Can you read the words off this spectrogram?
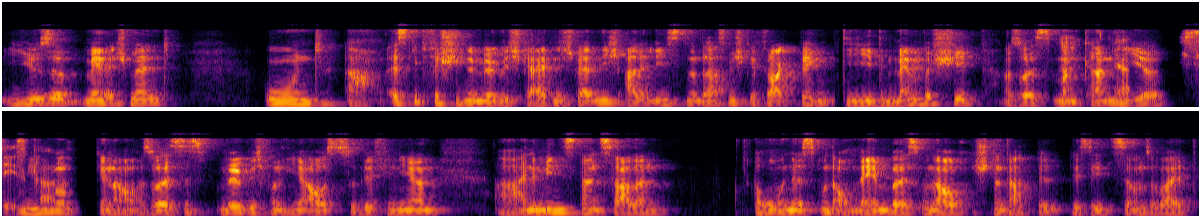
User Management. Und ah, es gibt verschiedene Möglichkeiten. Ich werde nicht alle listen. Und du hast mich gefragt wegen die, die Membership. Also es, man hm, kann ja, hier Minimum, gerade. genau, also es ist möglich von hier aus zu definieren, äh, eine Mindestanzahl an Owners und auch Members und auch Standardbesitzer und so weiter.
